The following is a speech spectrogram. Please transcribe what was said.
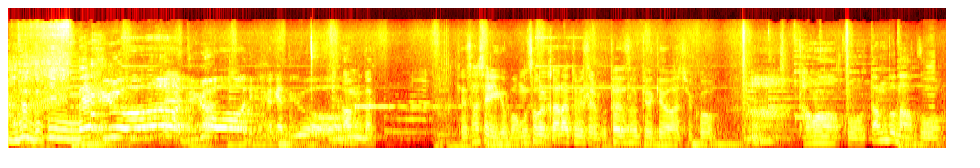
이런 느낌인데? 느려, 느려, 느낌이 약간 느려. 감사합니다. 근데 사실 이거 멍석을 깔아주면 잘 못하는 성격이어가지고 당황하고 땀도 나고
